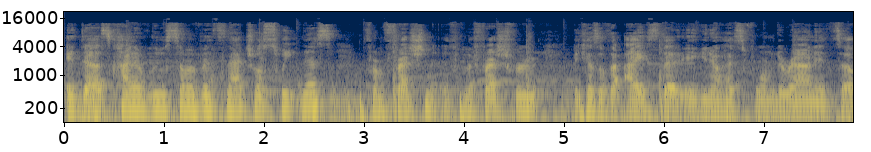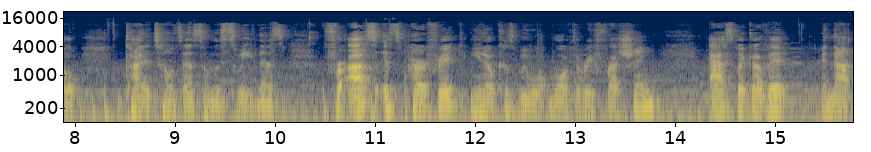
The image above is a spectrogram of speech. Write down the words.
it does kind of lose some of its natural sweetness from fresh from the fresh fruit because of the ice that it, you know has formed around it. So it kind of tones down some of the sweetness. For us it's perfect you know because we want more of the refreshing aspect of it and not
